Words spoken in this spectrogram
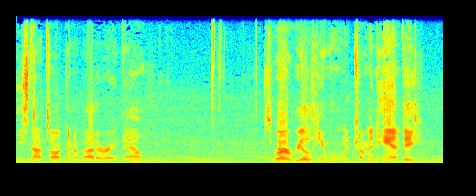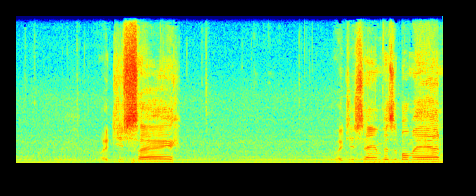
he's not talking about it right now. That's where a real human would come in handy. What'd you say? What'd you say, Invisible Man?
